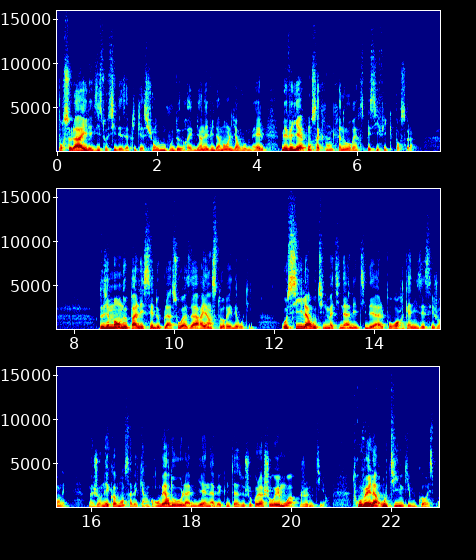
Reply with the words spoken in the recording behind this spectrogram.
Pour cela, il existe aussi des applications. Vous devrez bien évidemment lire vos mails, mais veillez à consacrer un créneau horaire spécifique pour cela. Deuxièmement, ne pas laisser de place au hasard et instaurer des routines. Aussi, la routine matinale est idéale pour organiser ses journées. Ma journée commence avec un grand verre d'eau, la mienne avec une tasse de chocolat chaud et moi, je m'étire. Trouvez la routine qui vous correspond.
